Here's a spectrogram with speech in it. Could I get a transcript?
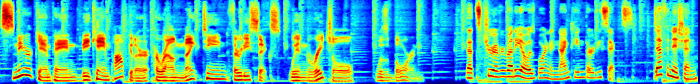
smear campaign became popular around 1936 when Rachel was born. That's true, everybody. I was born in 1936. Definition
